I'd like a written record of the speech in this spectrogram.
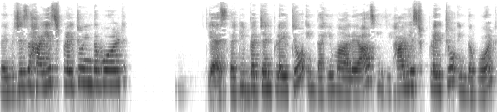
Then which is the highest plateau in the world? Yes, the Tibetan plateau in the Himalayas is the highest plateau in the world.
